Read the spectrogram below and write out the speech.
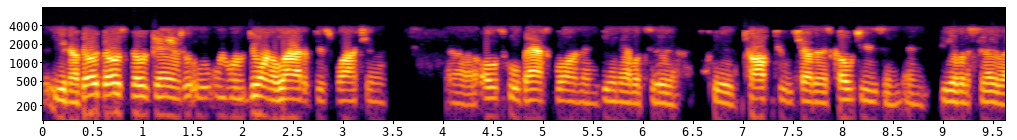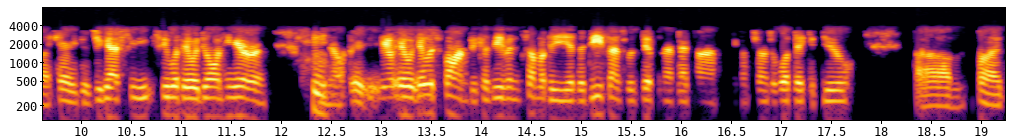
you know those those those games we, we were doing a lot of just watching uh, old school basketball and then being able to to talk to each other as coaches and, and be able to say like, hey, did you guys see see what they were doing here? And you know, it, it, it was fun because even some of the the defense was different at that time you know, in terms of what they could do. Um, but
